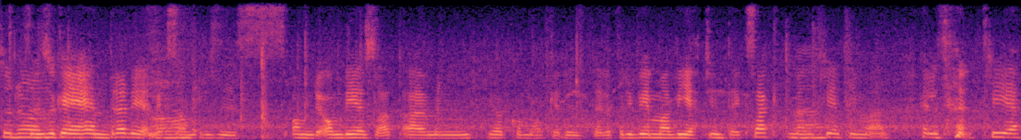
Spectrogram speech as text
Så de, Sen så kan jag ändra det liksom Ja. precis om det, om det är så att äh, men jag kommer åka dit eller för det, man vet ju inte exakt men Nej. tre timmar eller tre,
